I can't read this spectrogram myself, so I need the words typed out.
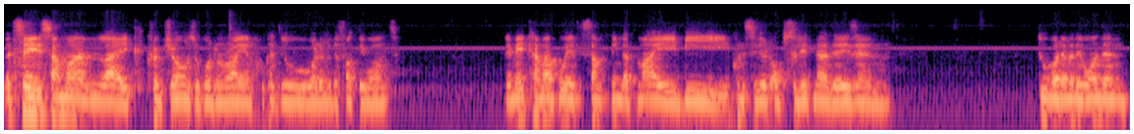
let's say someone like Craig Jones or Gordon Ryan who can do whatever the fuck they want. They may come up with something that might be considered obsolete nowadays and do whatever they want and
